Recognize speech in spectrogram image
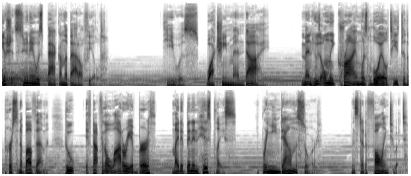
Yoshitsune was back on the battlefield. He was watching men die. Men whose only crime was loyalty to the person above them, who, if not for the lottery of birth, might have been in his place, bringing down the sword instead of falling to it.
